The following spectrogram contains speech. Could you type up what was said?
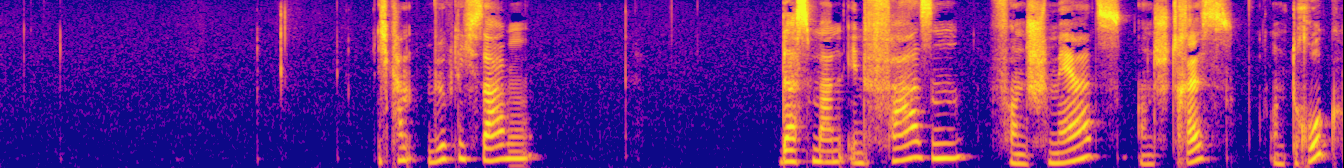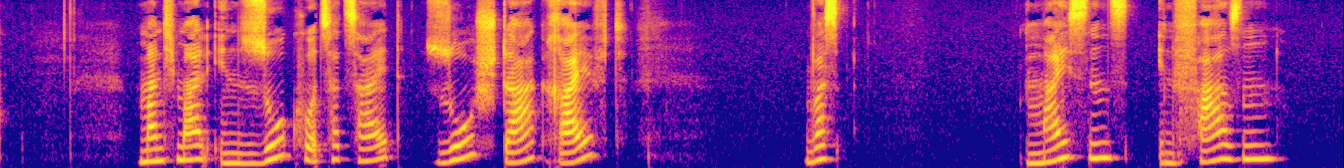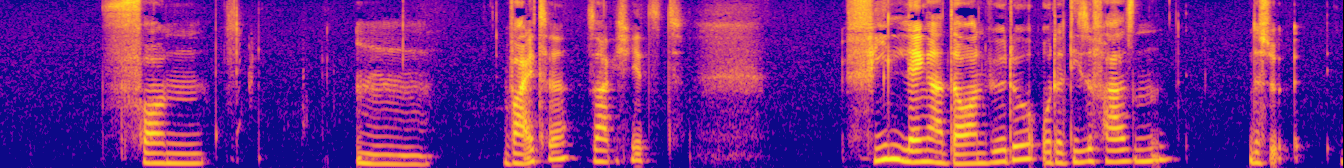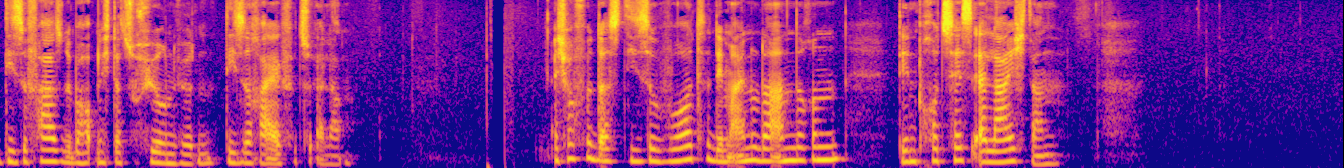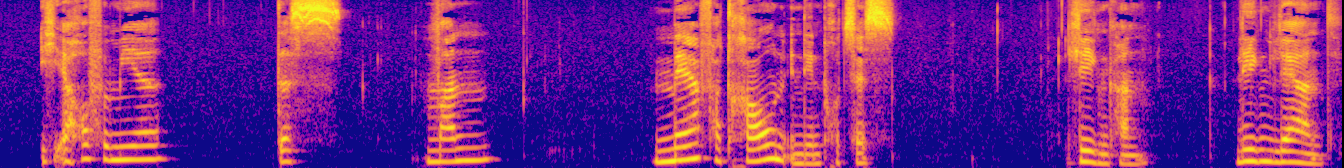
ich kann wirklich sagen, dass man in Phasen von Schmerz und Stress und Druck manchmal in so kurzer Zeit so stark reift, was meistens in Phasen von mh, mm, Weite, sage ich jetzt, viel länger dauern würde oder diese Phasen, das, diese Phasen überhaupt nicht dazu führen würden, diese Reife zu erlangen. Ich hoffe, dass diese Worte dem einen oder anderen den Prozess erleichtern. Ich erhoffe mir, dass man mehr Vertrauen in den Prozess legen kann, legen lernt.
